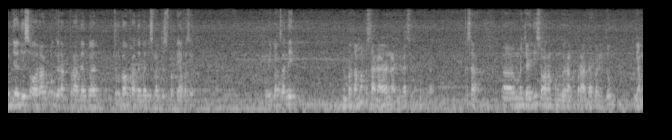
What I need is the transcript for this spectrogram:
menjadi seorang penggerak peradaban, terutama peradaban Islam itu seperti apa sih? Dari Bang Sandi. yang pertama kesadaran lah jelas ya Kesa- eh, menjadi seorang penggerak peradaban itu yang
